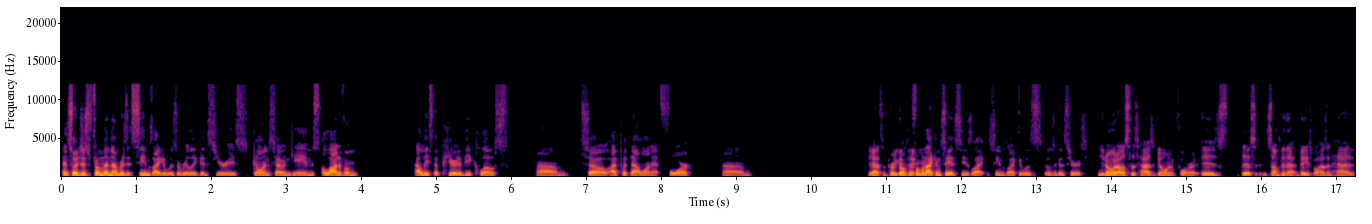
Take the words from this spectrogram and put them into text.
and so just from the numbers, it seems like it was a really good series, going seven games. A lot of them, at least, appear to be close. Um, so I put that one at four. Um, Yeah, it's a pretty good from, pick. from what I can see, it seems like seems like it was it was a good series. You know what else this has going for it is this something that baseball hasn't had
